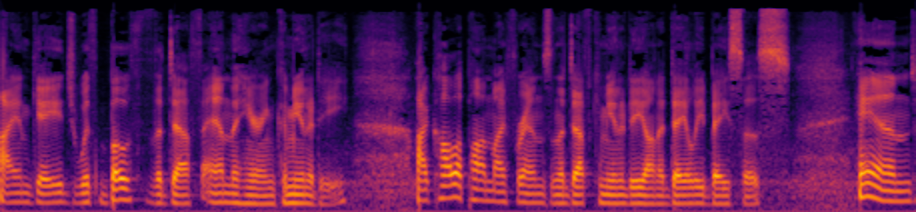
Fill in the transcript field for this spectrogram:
I engage with both the deaf and the hearing community. I call upon my friends in the deaf community on a daily basis. And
